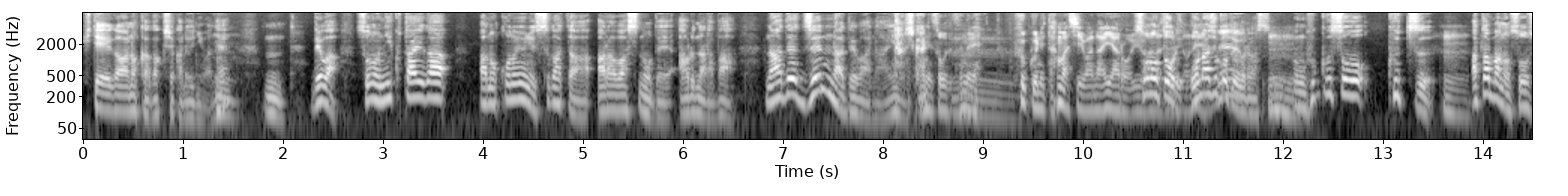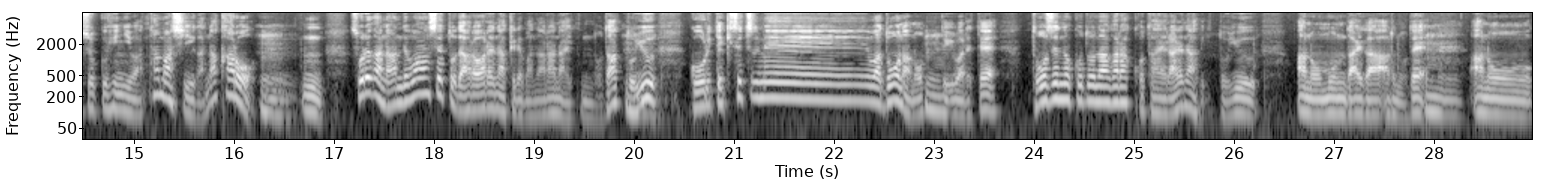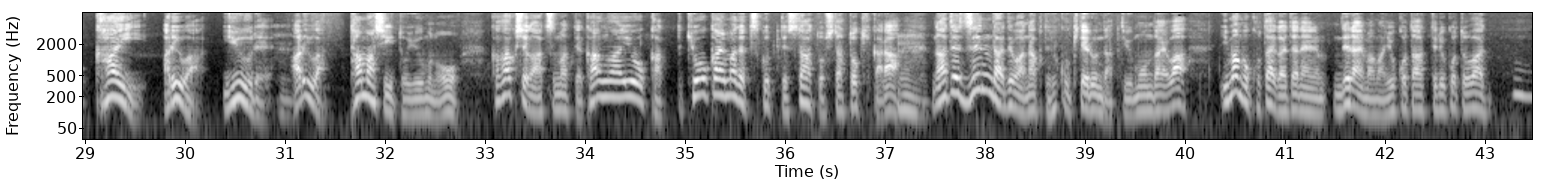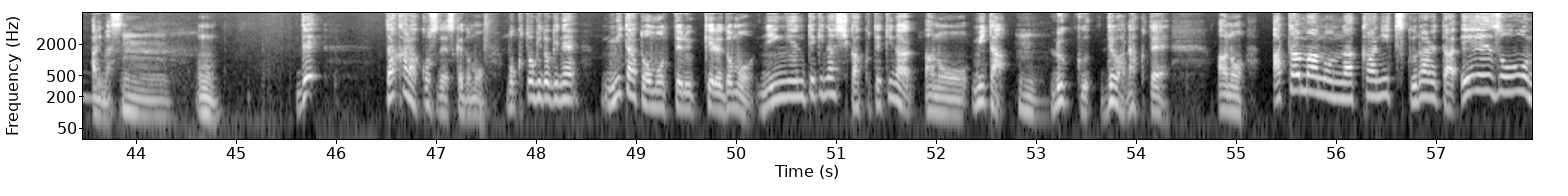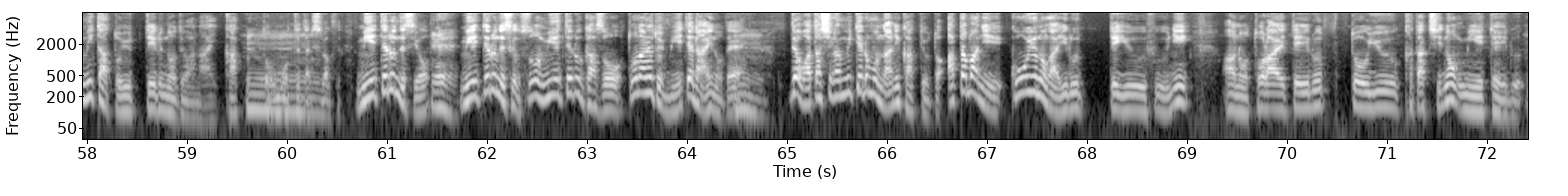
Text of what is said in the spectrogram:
否定側の科学者から言うにはね。うん。では、その肉体が、あの、このように姿を表すのであるならば、なぜ全裸ではないの確かにそうですね。服に魂はないやろういうその通り、同じこと言われます。うん。服装、靴、頭の装飾品には魂がなかろう、うん。それがなんでワンセットで現れなければならないのだという合理的説明はどうなのって言われて、当然のことながら答えられないという、あの問題があるので、あの、怪、あるいは幽霊、あるいは魂というものを科学者が集まって考えようかって、教会まで作ってスタートした時から、なぜ全裸ではなくて服着てるんだっていう問題は、今も答えが出ない出ないまま横たわっていることはあります。うん。うん。で、だからこそですけども、僕時々ね、見たと思ってるけれども、人間的な視覚的な、あの、見た、ルックではなくて、あの、頭の中に作られた映像を見たと言っているのではないかと思ってたりするわけです。見えてるんですよ。ええ見えてるんですけど、その見えてる画像、隣の人に見えてないので、では私が見てるもん何かっていうと、頭にこういうのがいるっていうふうに、あの、捉えているという形の見えている。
